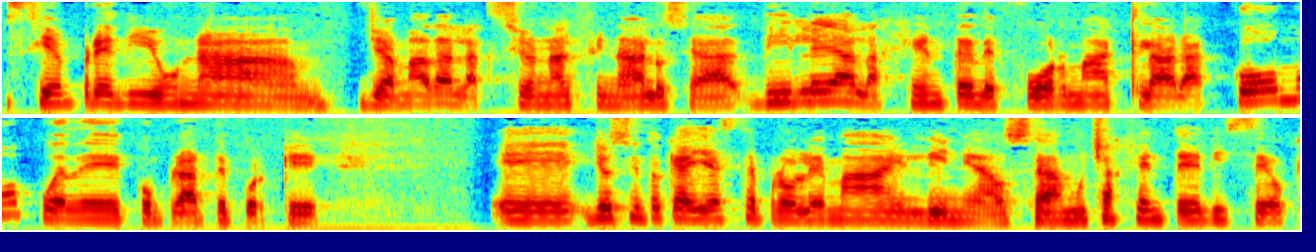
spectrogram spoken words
siempre di una llamada a la acción al final, o sea, dile a la gente de forma clara cómo puede comprarte porque eh, yo siento que hay este problema en línea, o sea, mucha gente dice, ok,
